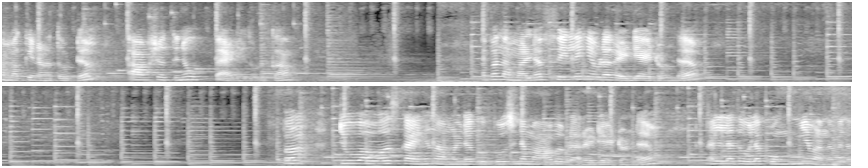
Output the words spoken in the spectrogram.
നമുക്ക് ഇതിനകത്തോട്ട് ആവശ്യത്തിന് ഉപ്പ് ആഡ് ചെയ്ത് കൊടുക്കാം. അപ്പം നമ്മളുടെ ഫില്ലിംഗ് ഇവിടെ റെഡി ആയിട്ടുണ്ട്. അപ്പം ടു അവേഴ്സ് കഴിഞ്ഞ് നമ്മളുടെ കുബൂസിന്റെ മാവ് ഇവിടെ റെഡി ആയിട്ടുണ്ട്. നല്ലതുപോലെ പൊങ്ങി വന്ന് നല്ല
